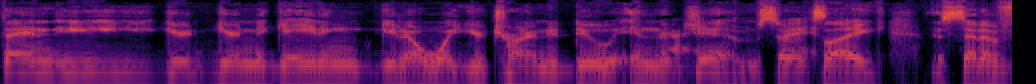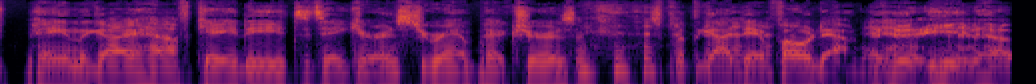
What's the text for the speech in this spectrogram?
then you're, you're negating, you know, what you're trying to do in the right. gym. So right. it's like, instead of paying the guy half KD to take your Instagram pictures, just put the goddamn phone down. you know,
